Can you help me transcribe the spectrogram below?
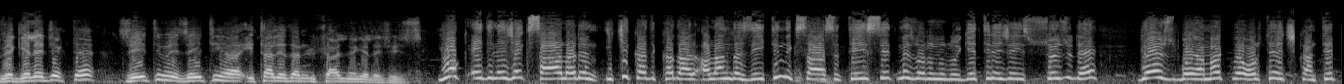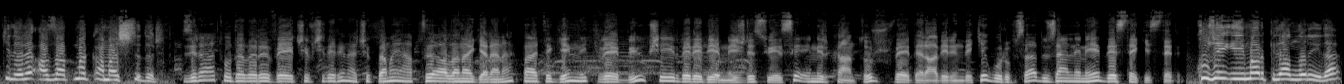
ve gelecekte zeytin ve zeytinyağı ithal eden ülke haline geleceğiz. Yok edilecek sahaların iki katı kadar alanda zeytinlik sahası tesis etme zorunluluğu getireceği sözü de göz boyamak ve ortaya çıkan tepkileri azaltmak amaçlıdır. Ziraat odaları ve çiftçilerin açıklama yaptığı alana gelen AK Parti Gemlik ve Büyükşehir Belediye Meclis Üyesi Emir Kantur ve beraberindeki grupsa düzenlemeye destek istedi. kuzey imar planlarıyla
